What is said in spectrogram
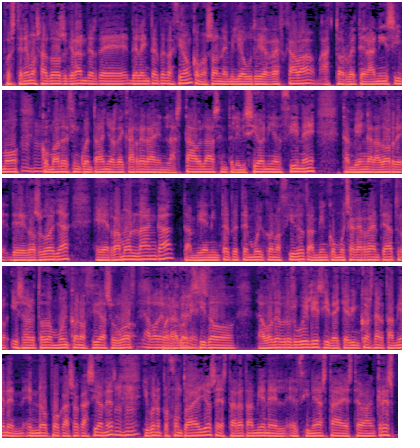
pues tenemos a dos grandes de, de la interpretación, como son Emilio Gutiérrez Cava, actor veteranísimo, con más de 50 años de carrera en las tablas, en televisión y en cine, también ganador de, de dos Goya. Eh, Ramón Langa, también intérprete muy conocido, también con mucha carrera en teatro y sobre todo muy conocida su voz la voz por Bruce haber Willis. sido la voz de Bruce Willis y de Kevin Costner también en, en no pocas ocasiones. Y bueno, pues junto a ellos estará también el, el cineasta Esteban Crespo.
